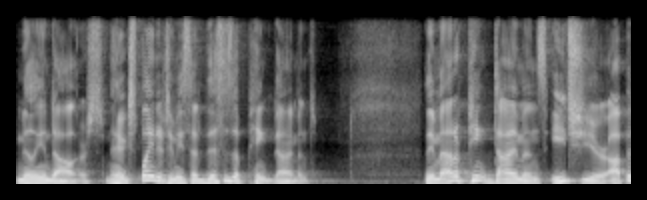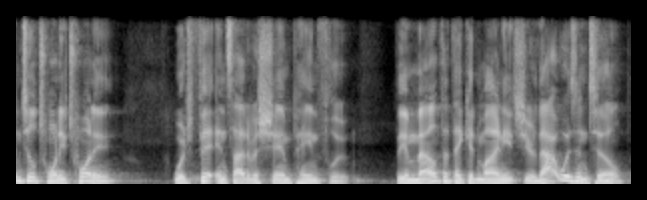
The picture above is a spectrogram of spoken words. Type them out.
million? And he explained it to me. He said, This is a pink diamond. The amount of pink diamonds each year up until 2020 would fit inside of a champagne flute the amount that they could mine each year. That was until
